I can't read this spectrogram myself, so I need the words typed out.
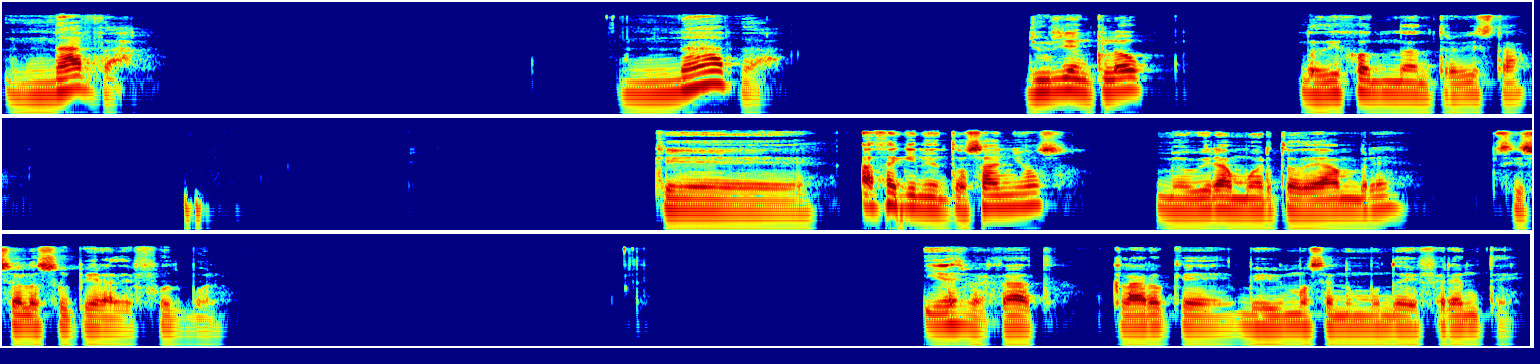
nada. Nada. Jurgen Klopp lo dijo en una entrevista que hace 500 años me hubiera muerto de hambre si solo supiera de fútbol. Y es verdad, claro que vivimos en un mundo diferente,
